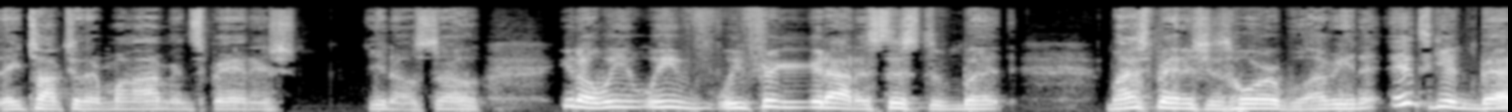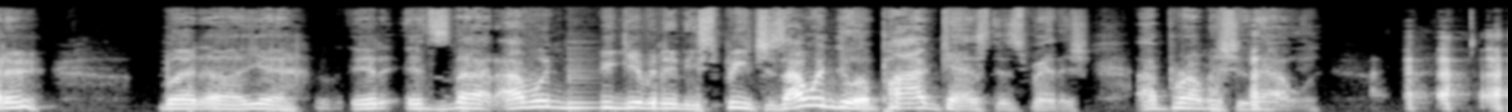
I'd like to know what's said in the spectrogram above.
They talk to their mom in Spanish you know, so you know, we we've we figured out a system, but my Spanish is horrible. I mean, it's getting better, but uh yeah, it, it's not. I wouldn't be giving any speeches. I wouldn't do a podcast in Spanish. I promise you that one.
